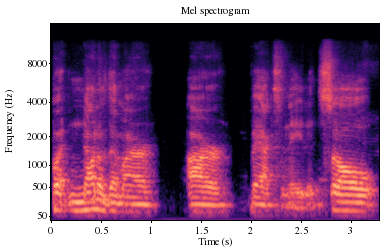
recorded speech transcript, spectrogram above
but none of them are are vaccinated. So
